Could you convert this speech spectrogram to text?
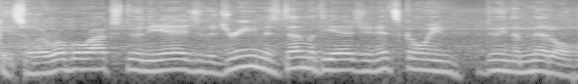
Okay, so the Roborock's doing the edge, the Dreame is done with the edge, and it's going, doing the middle.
